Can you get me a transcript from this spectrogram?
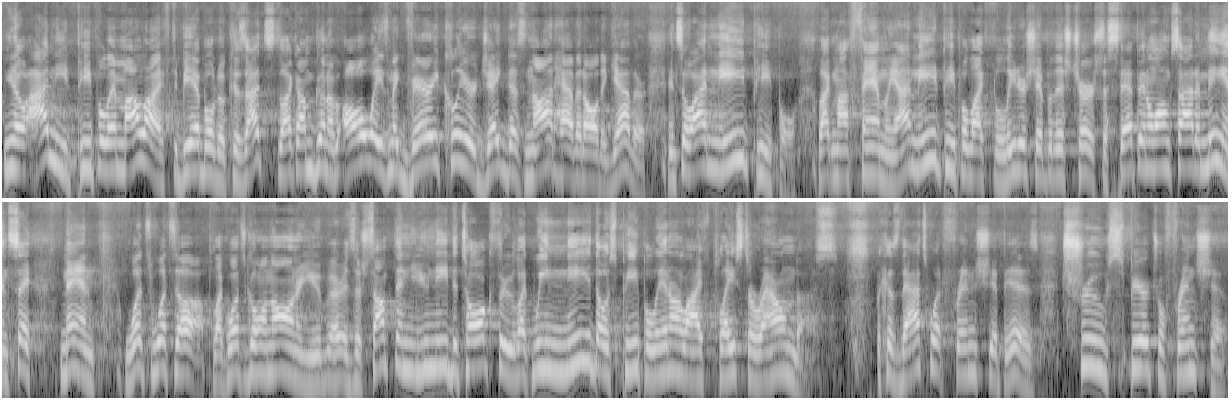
you know, I need people in my life to be able to, because that's like I'm going to always make very clear Jake does not have it all together. And so I need people like my family. I need people like the leadership of this church to step in alongside of me and say, man, what's, what's up? Like, what's going on? Are you, is there something you need to talk through? Like, we need those people in our life placed around us because that's what friendship is true spiritual friendship.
